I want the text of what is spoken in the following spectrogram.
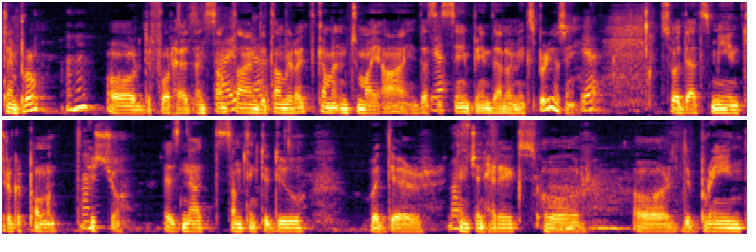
temporal mm-hmm. or the forehead, and sometimes they yeah. tell me right coming into my eye. That's Yeah. the same pain that I'm experiencing. Yeah. So that's me in trigger point mm-hmm. issue. It's not something to do with their tension headaches or or the brain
